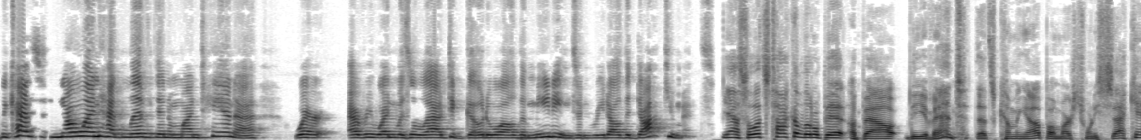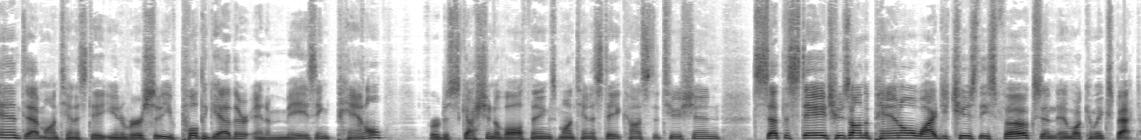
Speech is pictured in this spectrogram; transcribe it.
because no one had lived in a Montana where everyone was allowed to go to all the meetings and read all the documents. Yeah, so let's talk a little bit about the event that's coming up on March 22nd at Montana State University. You've pulled together an amazing panel for discussion of all things Montana State Constitution. Set the stage. Who's on the panel? Why'd you choose these folks? And, and what can we expect?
